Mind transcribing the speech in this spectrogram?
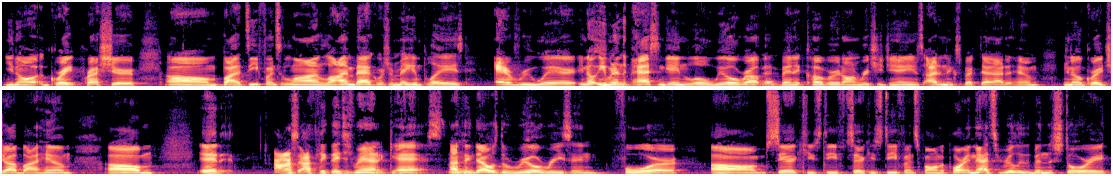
You know, great pressure um, by defensive line. Linebackers were making plays everywhere. You know, even in the passing game, the little wheel route that Bennett covered on Richie James, I didn't expect that out of him. You know, great job by him. Um, and honestly, I think they just ran out of gas. Mm-hmm. I think mm-hmm. that was the real reason for – um, Syracuse def- Syracuse defense falling apart, and that's really been the story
